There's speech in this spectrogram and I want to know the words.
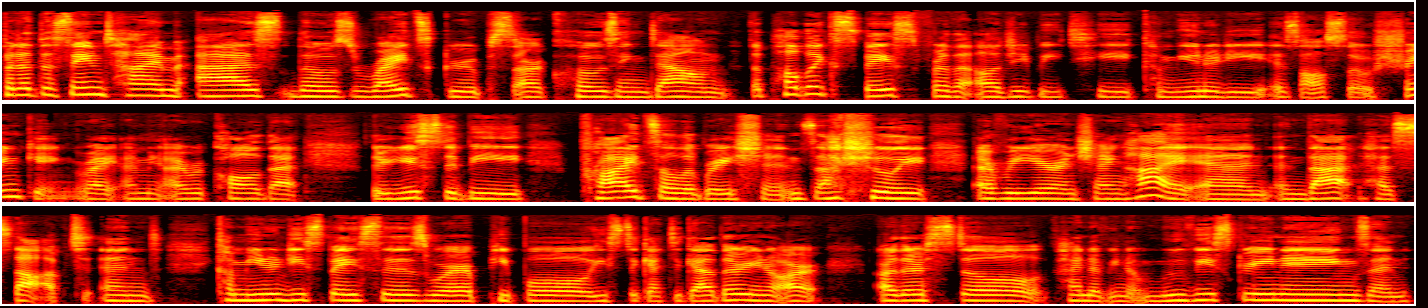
But at the same time, as those rights groups are closing down, the public space for the LGBT community is also shrinking, right? I mean, I recall that there used to be pride celebrations actually every year in Shanghai, and, and that has stopped. And community spaces where people used to get together, you know, are are there still kind of, you know, movie screenings and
